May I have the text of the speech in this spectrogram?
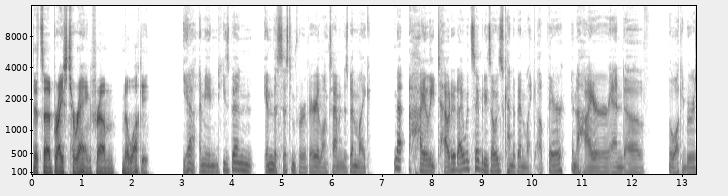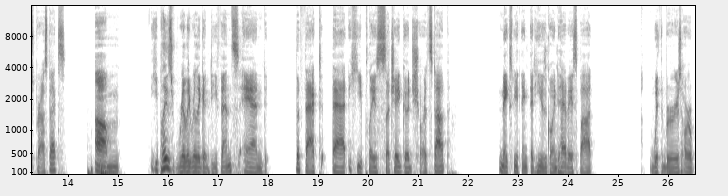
That's uh Brice Turang from Milwaukee. Yeah, I mean, he's been in the system for a very long time and has been like not highly touted, I would say, but he's always kind of been like up there in the higher end of Milwaukee Brewers prospects. Um he plays really really good defense and the fact that he plays such a good shortstop makes me think that he is going to have a spot with the Brewers or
